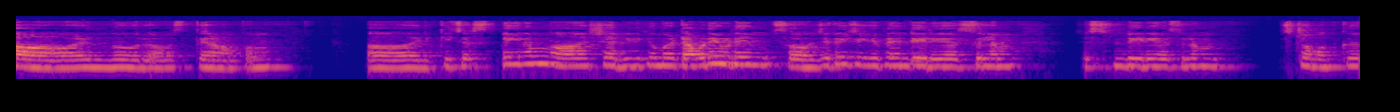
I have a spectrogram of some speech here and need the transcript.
താഴ്ന്ന ഒരു അവസ്ഥയാണ്. അപ്പം എനിക്ക് ചെസ്റ്റ് പെയിനും ശാരീരികമായിട്ട് അവിടെ ഇവിടെയും സർജറി ചെയ്തതിന്റെ ഏരിയാസിലും ചെസ്റ്റിന്റെ ഏരിയാസിലും സ്റ്റൊമക്ക്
